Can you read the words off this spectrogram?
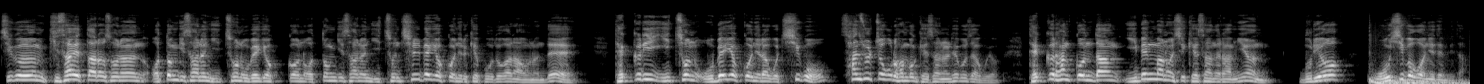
지금 기사에 따라서는 어떤 기사는 2,500여 건, 어떤 기사는 2,700여 건 이렇게 보도가 나오는데 댓글이 2,500여 건이라고 치고 산술적으로 한번 계산을 해보자고요. 댓글 한 건당 200만 원씩 계산을 하면 무려 50억 원이 됩니다.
